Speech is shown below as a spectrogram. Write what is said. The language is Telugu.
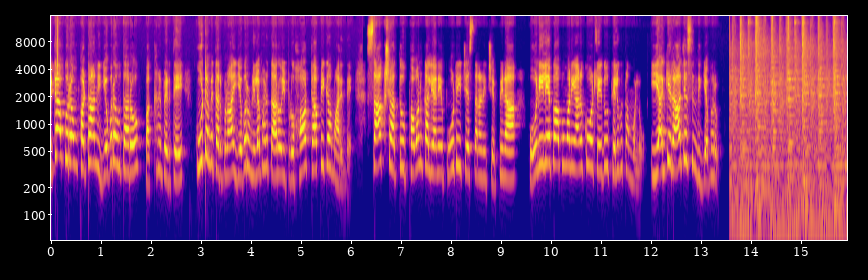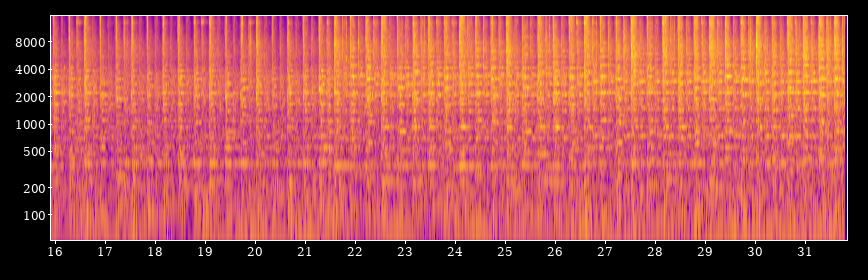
పిఠాపురం పఠాన్ ఎవరవుతారో పక్కన పెడితే కూటమి తరపున ఎవరు నిలబడతారో ఇప్పుడు హాట్ టాపిక్గా మారింది. సాక్షాత్తు పవన్ కళ్యాణే పోటీ చేస్తానని చెప్పినా పోనీలే పాపం అని అనుకోవట్లేదు తెలుగు తమ్ముళ్ళు. ఈ అగ్గి రాజేసింది ఎవరు?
